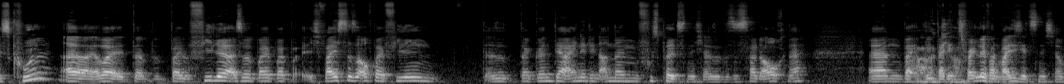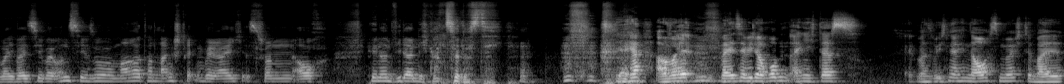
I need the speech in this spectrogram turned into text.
ist cool, äh, aber bei viele, also bei, bei, ich weiß das auch bei vielen, also da gönnt der eine den anderen Fußpilz nicht. Also das ist halt auch, ne? Ähm, bei, ah, bei den Trailläufern weiß ich jetzt nicht, aber ich weiß hier bei uns hier so Marathon-Langstreckenbereich ist schon auch hin und wieder nicht ganz so lustig. ja, ja, aber weil, weil es ja wiederum eigentlich das, was ich noch hinaus möchte, weil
